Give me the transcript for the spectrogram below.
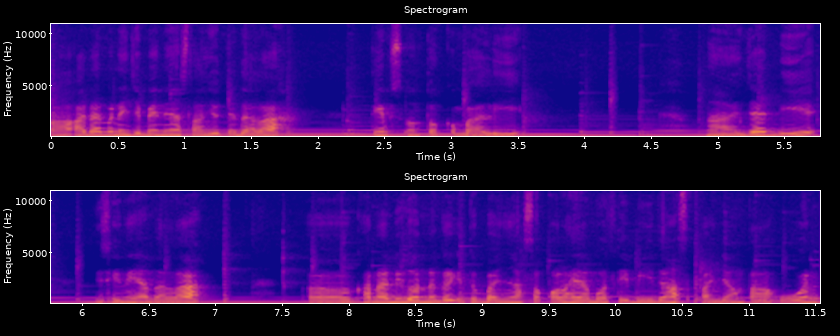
uh, ada manajemen yang selanjutnya adalah tips untuk kembali. Nah, jadi di sini adalah uh, karena di luar negeri itu banyak sekolah yang multi bidang sepanjang tahun.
